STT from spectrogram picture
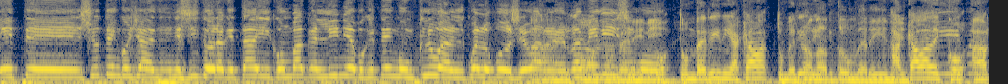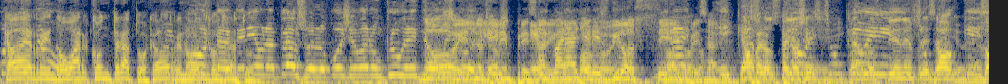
este, yo tengo ya, necesito ahora que está ahí con Vaca en línea porque tengo un club al cual lo puedo llevar eh, rapidísimo. Tu- Tumberini acaba, Tumberini, No, no, Tumberini. acaba de co- acaba de renovar contrato, acaba de renovar el contrato. tenía una cláusula, lo puedo llevar a un club en este No, momento. él no tiene empresario. El manager tampoco, es no Dios. tiene empresario. Y No, pero- Carlos pero tiene, sí. y Carlos tiene empresario. Que sé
